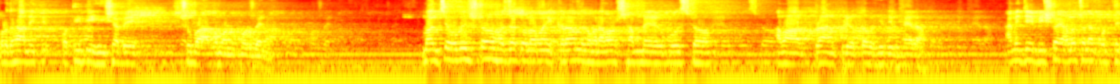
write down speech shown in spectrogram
প্রধান অতিথি হিসাবে শুভ আগমন করবেন। মঞ্চে অভিষ্ট হজরত ওলামা ইকরাম এবং আমার সামনে উপস্থিত আমার প্রাণ প্রিয় তৌহিদি ভাইরা আমি যে বিষয়ে আলোচনা করতে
